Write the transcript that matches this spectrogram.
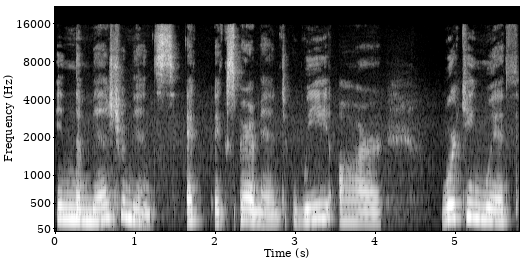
In the measurements e experiment, we are working with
